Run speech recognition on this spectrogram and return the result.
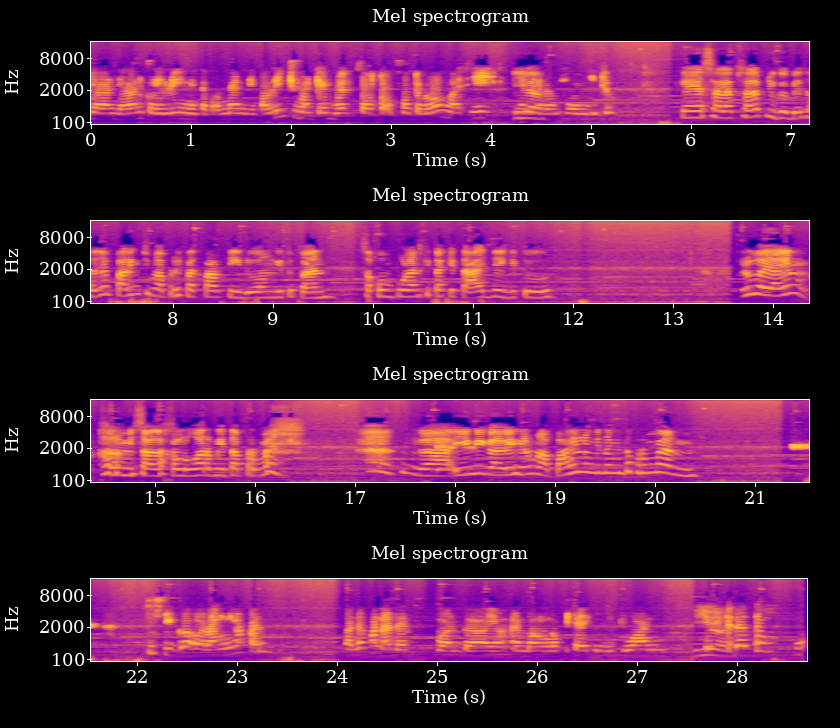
jalan-jalan keliling minta permen nih paling cuma kayak buat foto-foto doang nggak sih Iya. yang Halloween gitu Kayak seleb-seleb juga biasanya paling cuma private party doang gitu kan. Sekumpulan kita-kita aja gitu. Lu bayangin kalau misalnya keluar minta permen. Nggak ini kali lu ngapain lu minta-minta permen? terus juga orangnya kan kadang kan ada warga yang emang nggak percaya gituan terus Iya. kita datang bu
